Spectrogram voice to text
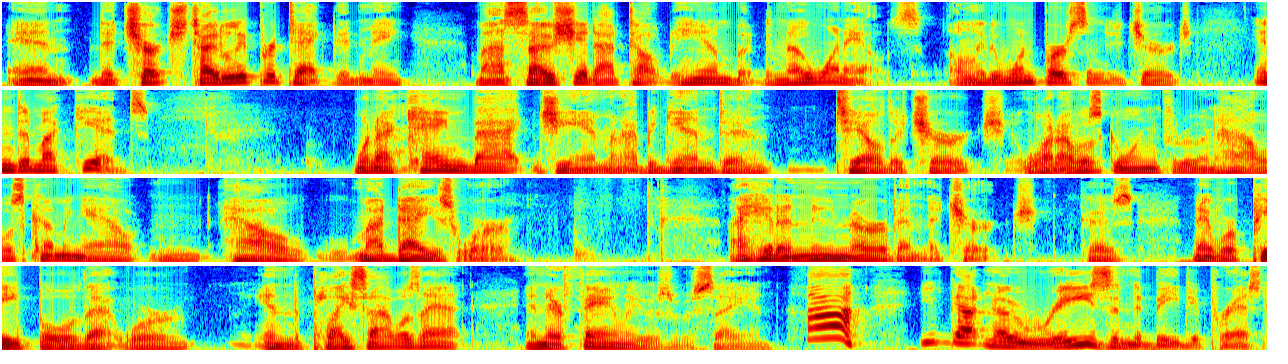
And the church totally protected me. My associate, I talked to him, but to no one else. Only to one person at the church and to my kids. When I came back, Jim, and I began to tell the church what I was going through and how I was coming out and how my days were, I hit a new nerve in the church because there were people that were in the place I was at, and their families were saying, "Ah, you've got no reason to be depressed.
